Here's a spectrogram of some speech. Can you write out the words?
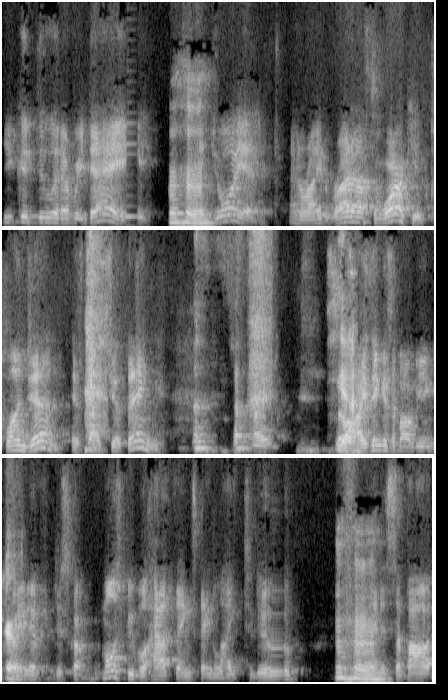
You could do it every day, mm-hmm. enjoy it, and right right after work you plunge in if that's your thing. Right? So yeah. I think it's about being creative. Most people have things they like to do, mm-hmm. and it's about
